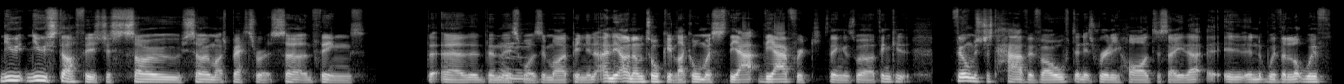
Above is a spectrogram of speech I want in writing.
new new stuff is just so so much better at certain things that, uh, than this Mm. was, in my opinion. And and I'm talking like almost the a- the average thing as well. I think it, films just have evolved, and it's really hard to say that in, in, with a lot with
